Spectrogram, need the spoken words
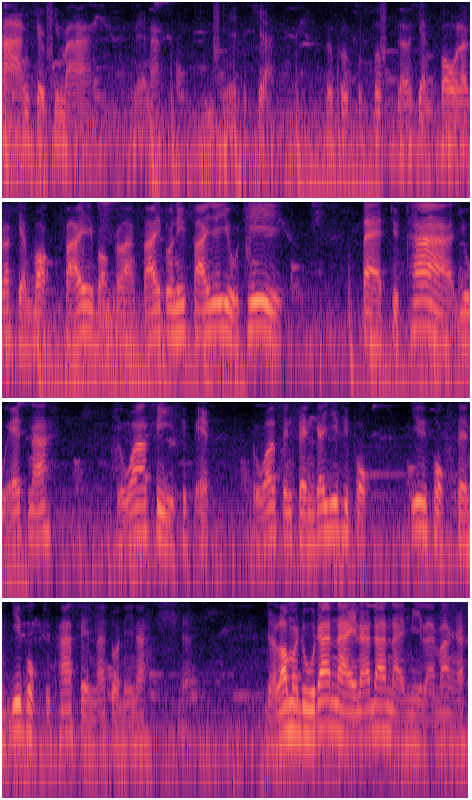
หารเขียวขี้มาเนี่ยนะนี่จะเขียนปุ๊บปุ๊บปุ๊บปุ๊บแล้วเขียนโปรแล้วก็เขียนบอกไซส์บอกกลังไซส์ตัวนี้ไซส์จะอยู่ที่ 8.5 US นะ หรือว่า 41 หรือว่าเป็นเซนก็ 26 26 เซน 26.5 เซนนะตัวนี้นะ เดี๋ยวเรามาดูด้านในนะ ด้านในมีอะไรบ้างนะ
